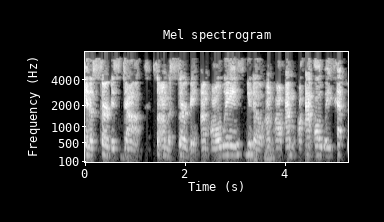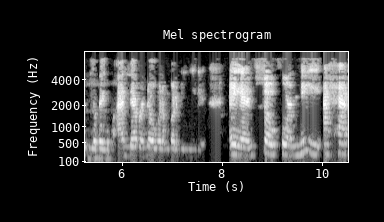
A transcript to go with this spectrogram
in a service job. So I'm a servant. I'm always, you know, I'm, mm-hmm. I'm, I always have to be available. I never know when I'm going to be needed. And so for me, I have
